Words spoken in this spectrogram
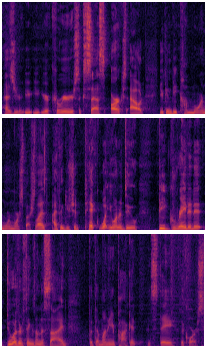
as your your, your career, your success arcs out. You can become more and more and more specialized. I think you should pick what you want to do, be great at it, do other things on the side, put that money in your pocket, and stay the course.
